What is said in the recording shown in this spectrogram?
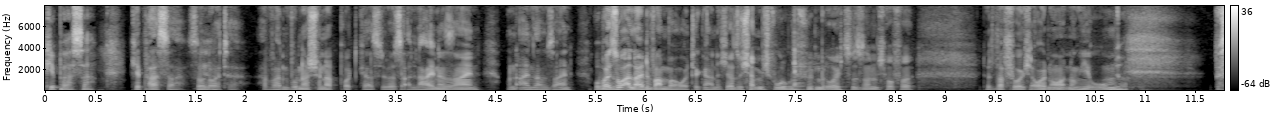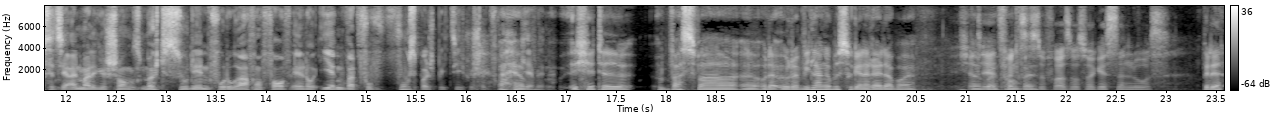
Que pasa? que pasa? So Ja. Leute, war ein wunderschöner Podcast über das Alleine sein und einsam sein. Wobei so alleine waren wir heute gar nicht. Also ich habe mich wohlgefühlt mit euch zusammen. Ich hoffe, das war für euch auch in Ordnung hier oben. Ja. Du hast jetzt die einmalige Chance. Möchtest du den Fotografen vom VfL noch irgendwas fu- Fußballspezifisches fragen, ja, Kevin? ich hätte, was war, äh, oder, oder wie lange bist du generell dabei? Ich hatte beim jetzt Angst, dass du fragst, was war gestern los. Bitte?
